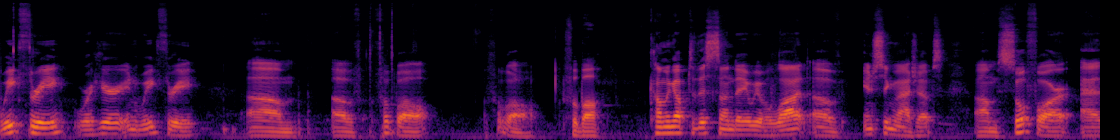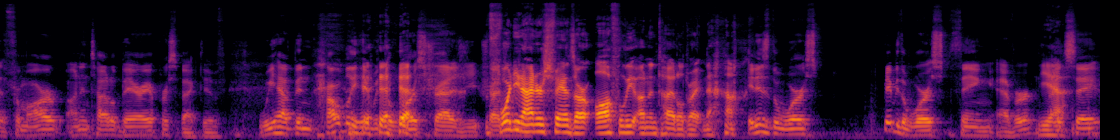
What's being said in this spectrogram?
Week three. We're here in week three um, of football. Football. Football. Coming up to this Sunday, we have a lot of interesting matchups. Um, so far, as from our unentitled Bay Area perspective, we have been probably hit with the worst strategy. tragedy. 49ers fans are awfully unentitled right now. It is the worst, maybe the worst thing ever. Yeah. I'd say.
